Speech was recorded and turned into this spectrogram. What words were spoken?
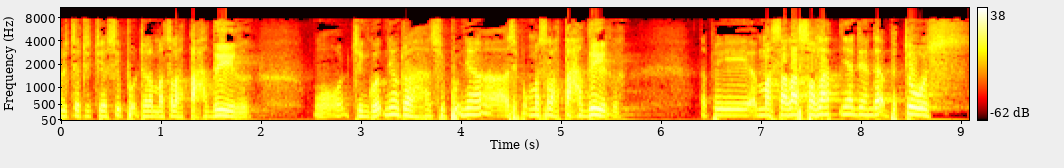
Jadi dia sibuk dalam masalah tahdir. Oh, jenggotnya udah sibuknya sibuk masalah tahdir. Tapi masalah sholatnya dia tidak becus.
